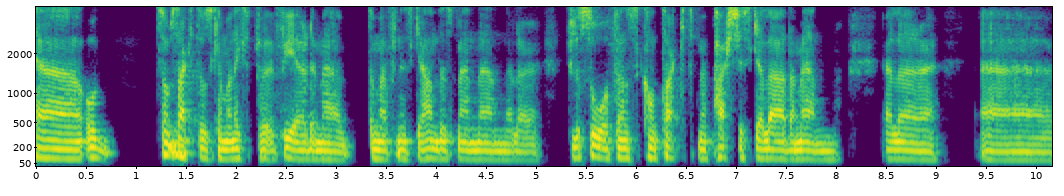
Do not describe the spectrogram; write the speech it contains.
Eh, och som mm. sagt då så kan man exemplifiera det med de här fenniska handelsmännen eller filosofens kontakt med persiska lärda män. Eller, eh,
